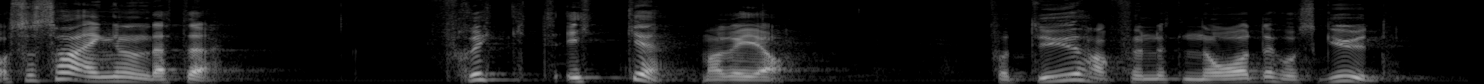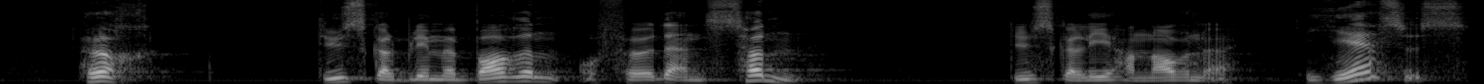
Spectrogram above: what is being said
Og så sa engelen dette. Frykt ikke, Maria, for du har funnet nåde hos Gud. Hør, du skal bli med barn og føde en sønn. Du skal gi ham navnet Jesus.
